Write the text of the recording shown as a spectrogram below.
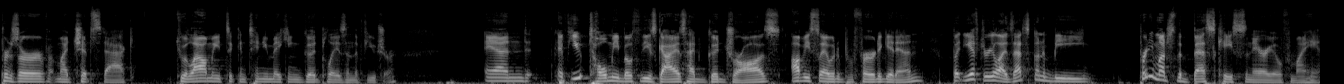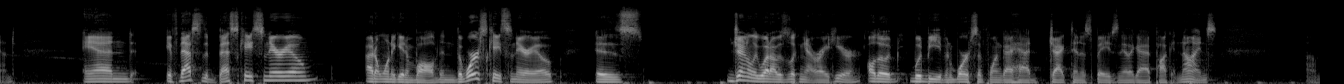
preserve my chip stack to allow me to continue making good plays in the future. And if you told me both of these guys had good draws, obviously I would prefer to get in. But you have to realize that's going to be pretty much the best case scenario for my hand. And if that's the best case scenario, I don't want to get involved. And the worst case scenario is generally what I was looking at right here. Although it would be even worse if one guy had Jack ten of spades and the other guy had pocket nines. Um,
